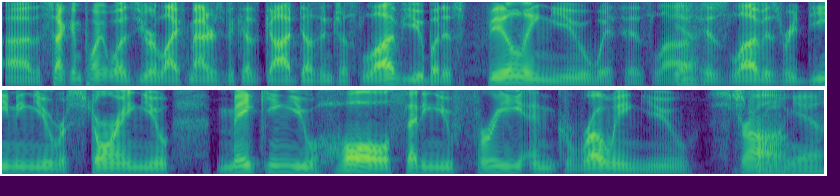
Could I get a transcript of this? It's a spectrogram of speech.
Uh, the second point was your life matters because God doesn't just love you, but is filling you with His love. Yes. His love is redeeming you, restoring you, making you whole, setting you free, and growing you strong. Strong, yeah.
